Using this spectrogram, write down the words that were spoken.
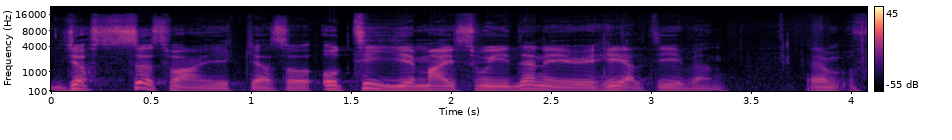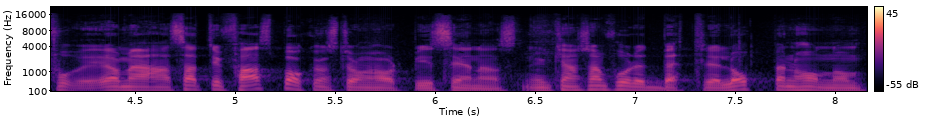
Jösses vad han gick alltså. Och 10 My Sweden är ju helt given. Eh, ja, men han satt ju fast bakom Strong Heartbeat senast. Nu kanske han får ett bättre lopp än honom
